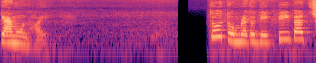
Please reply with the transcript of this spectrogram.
কেমন হয়। তো তোমরা তো দেখতেই পাচ্ছ,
